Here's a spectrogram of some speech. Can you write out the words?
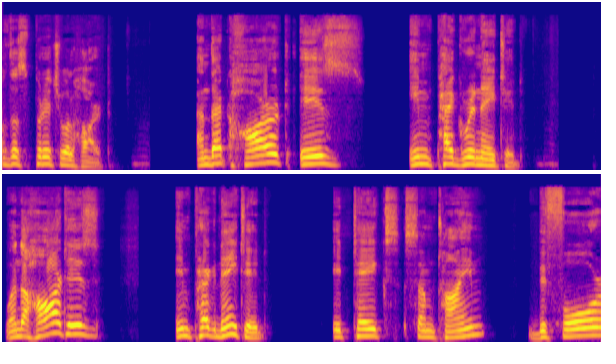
of the spiritual heart. And that heart is impregnated. When the heart is impregnated, it takes some time before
